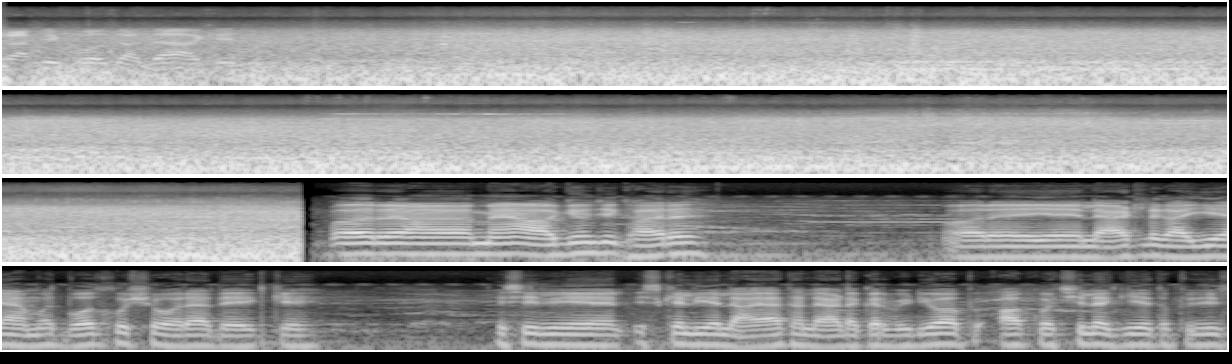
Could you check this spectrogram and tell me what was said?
ٹریفک بہت زیادہ ہے آگے۔ اور میں آ گیا ہوں جی گھر۔ اور یہ لائٹ لگائی ہے احمد بہت خوش ہو رہا ہے دیکھ کے۔ اسی لیے، اس کے لیے لایا تھا لائٹ اگر ویڈیو آپ آپ کو اچھی لگی ہے تو پلیز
